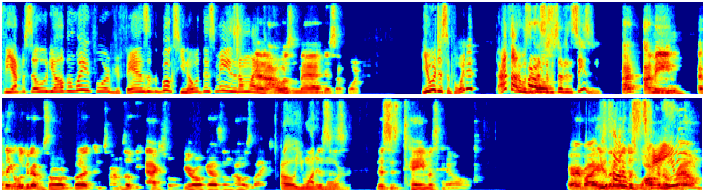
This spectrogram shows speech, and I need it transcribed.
the episode y'all been waiting for. If you're fans of the books, you know what this means. And I'm like, and I was mad disappointed. You were disappointed? I thought it was the I best was, episode of the season. I, I mean, I think it was a good episode, but in terms of the actual Herogasm, I was like, oh, you wanted more. Is, this is tame as hell. Everybody's literally just walking tame? around.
